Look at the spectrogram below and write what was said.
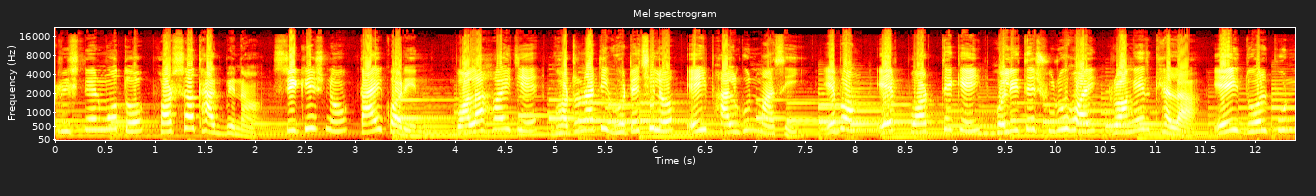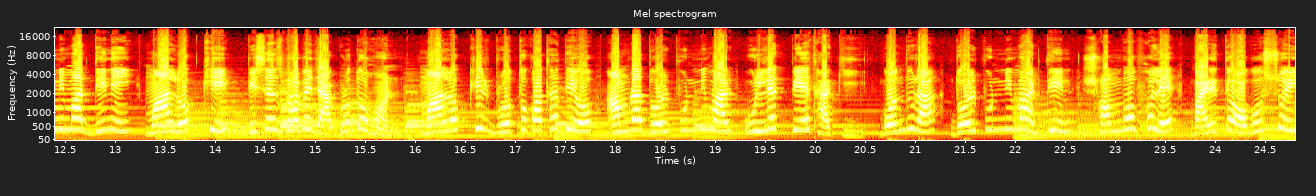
কৃষ্ণের মতো ফর্সা থাকবে না। শ্রীকৃষ্ণ তাই করেন। বলা হয় যে ঘটনাটি ঘটেছিল এই ফাল্গুন মাসেই এবং এর পর থেকেই হোলিতে শুরু হয় রঙের খেলা। এই দোল পূর্ণিমার দিনেই মা লক্ষ্মী বিশেষভাবে জাগ্রত হন। মা লক্ষ্মীর ব্রত কথাতেও আমরা দোল পূর্ণিমার উল্লেখ পেয়ে থাকি। বন্ধুরা, দোল পূর্ণিমার দিন সম্ভব হলে বাড়িতে অবশ্যই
